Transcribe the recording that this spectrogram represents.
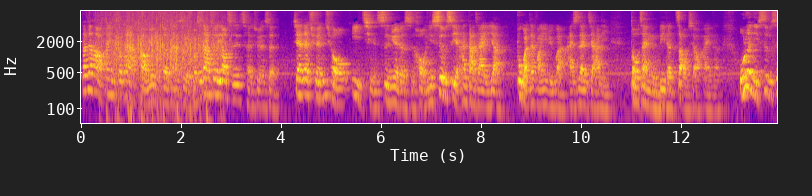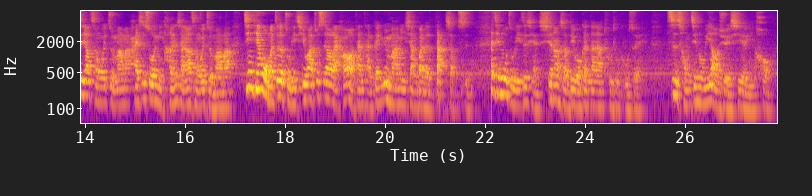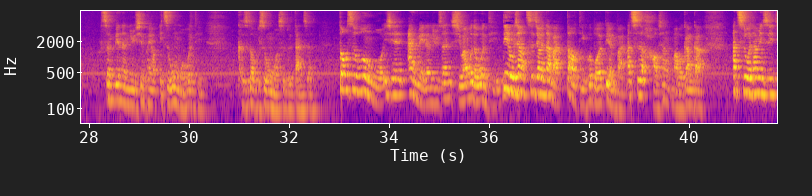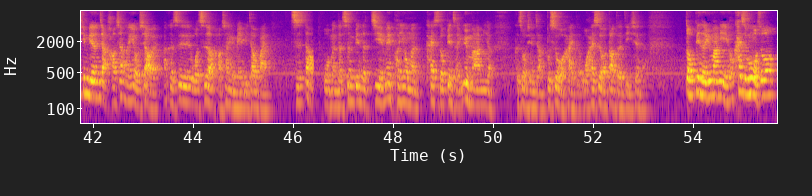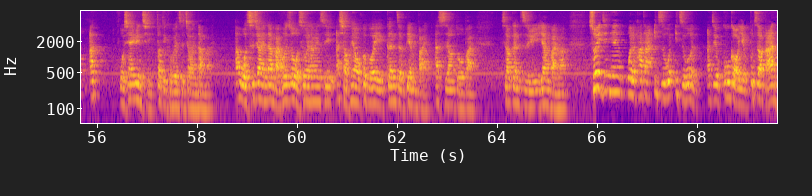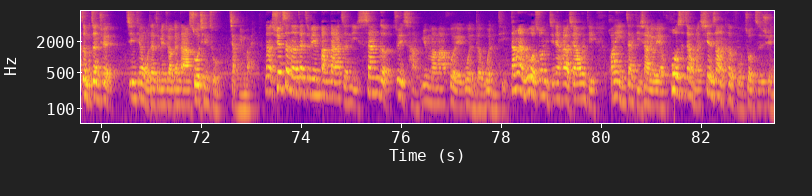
大家好，欢迎收看好运二三四，我是大叔的药师陈宣胜。现在在全球疫情肆虐的时候，你是不是也和大家一样，不管在防疫旅馆还是在家里，都在努力的照小孩呢？无论你是不是要成为准妈妈，还是说你很想要成为准妈妈，今天我们这个主题企划就是要来好好谈谈跟孕妈咪相关的大小事。在进入主题之前，先让小弟我跟大家吐吐苦水。自从进入药学系了以后，身边的女性朋友一直问我问题，可是都不是问我是不是单身，都是问我一些爱美的女生喜欢问的问题，例如像吃胶原蛋白到底会不会变白？啊，吃好像马不尴尬，啊，吃维他命 C 听别人讲好像很有效哎，啊，可是我吃了好像也没比较白。直到我们的身边的姐妹朋友们开始都变成孕妈咪了，可是我先讲，不是我害的，我还是有道德底线的。都变成孕妈咪以后，开始问我说啊，我现在孕期到底可不可以吃胶原蛋白？啊，我吃胶原蛋白，或者说我吃维他命 C，啊，小朋友会不会跟着变白？啊，是要多白？是要跟子瑜一样白吗？所以今天为了怕大家一直问一直问，啊，结果 Google 也不知道答案正不正确。今天我在这边就要跟大家说清楚、讲明白。那宣胜呢，在这边帮大家整理三个最常孕妈妈会问的问题。当然，如果说你今天还有其他问题，欢迎在底下留言，或是在我们线上的客服做咨询。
